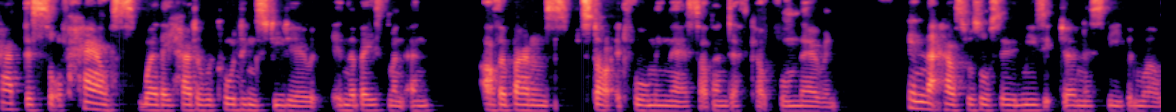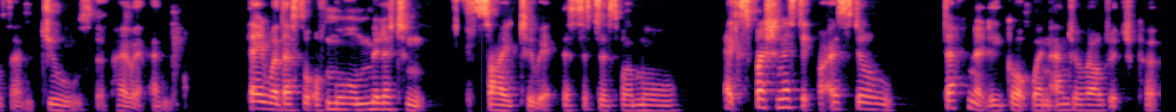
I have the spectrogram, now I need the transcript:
had this sort of house where they had a recording studio in the basement, and other bands started forming there. Southern Death Cult formed there, and in that house was also the music journalist Stephen Wells and Jules, the poet, and they were the sort of more militant side to it. The sisters were more expressionistic, but I still definitely got when Andrew Eldritch put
